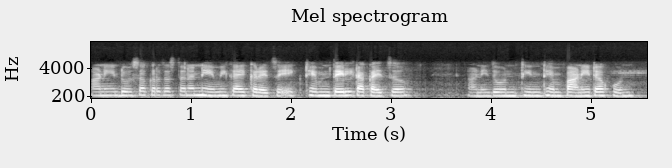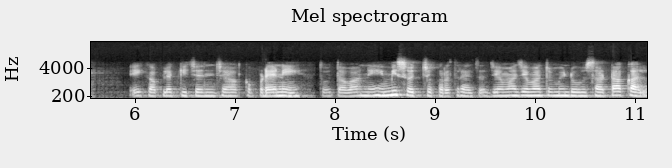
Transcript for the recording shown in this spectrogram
आणि डोसा करत असताना नेहमी काय करायचं? एक थेंब तेल टाकायचं आणि दोन तीन थेंब पाणी टाकून एक आपल्या किचनच्या कपड्याने तो तवा नेहमी स्वच्छ करत राहायचा. जेव्हा जेव्हा तुम्ही डोसा टाकाल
